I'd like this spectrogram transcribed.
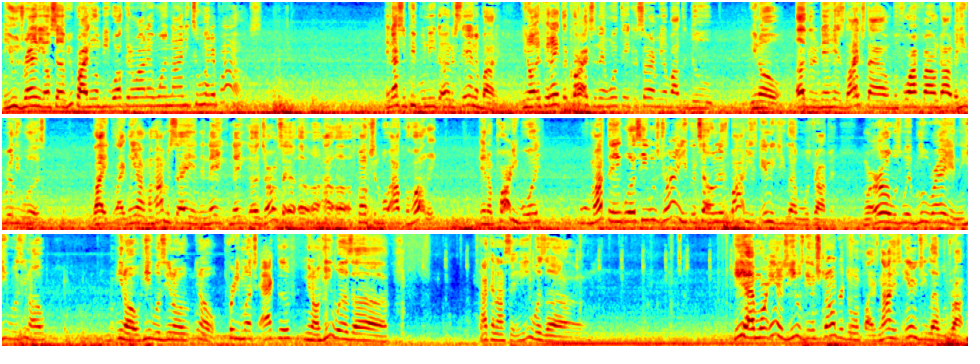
and you draining yourself, you're probably gonna be walking around at 190, 200 pounds. And that's what people need to understand about it. You know, if it ain't the car accident, one thing concerned me about the dude, you know, other than his lifestyle, before I found out that he really was like like Leon Muhammad say and, and they they uh, Jones say a, a, a, a, functional alcoholic and a party boy. Well, my thing was he was drained. You can tell in his body his energy level was dropping. When Earl was with Blu-ray and he was, you know, you know, he was, you know, you know, pretty much active. You know, he was uh how can I say he was uh he had more energy. He was getting stronger doing fights. Now his energy level dropped.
